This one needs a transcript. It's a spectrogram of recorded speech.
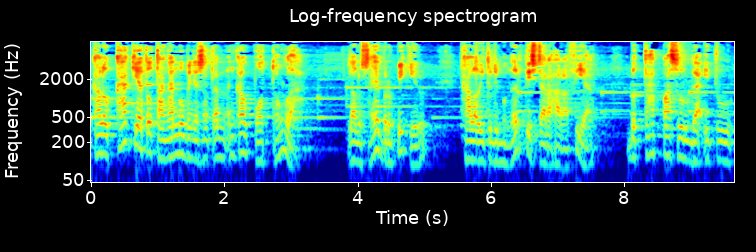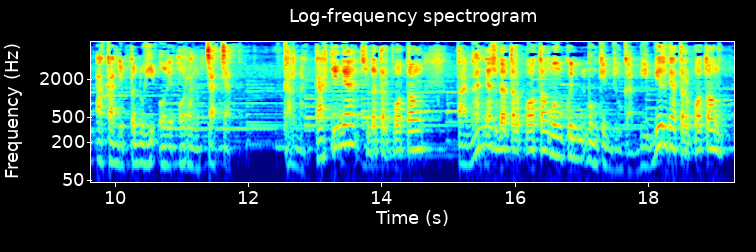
Kalau kaki atau tanganmu menyesatkan engkau, potonglah. Lalu saya berpikir, kalau itu dimengerti secara harafiah, betapa surga itu akan dipenuhi oleh orang cacat. Karena kakinya sudah terpotong, tangannya sudah terpotong, mungkin mungkin juga bibirnya terpotong,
